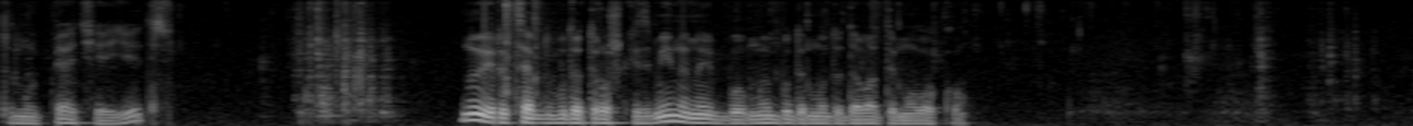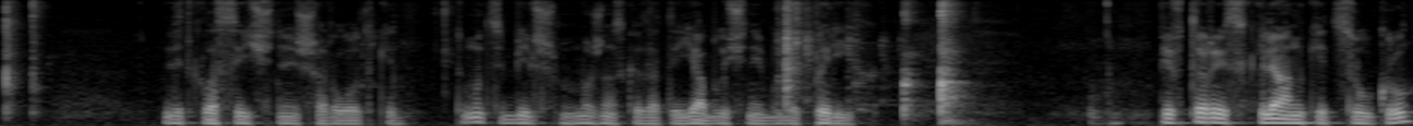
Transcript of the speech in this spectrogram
Тому 5 яєць. Ну і рецепт буде трошки змінений, бо ми будемо додавати молоко. Від класичної шарлотки. Тому це більш, можна сказати, яблучний буде пиріг. Півтори склянки цукру.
